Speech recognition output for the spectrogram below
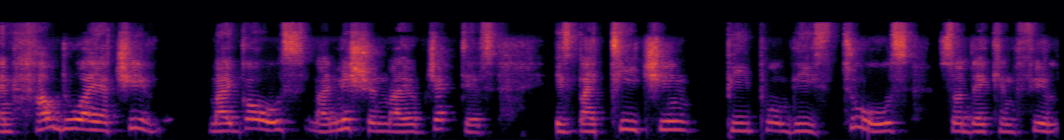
And how do I achieve my goals, my mission, my objectives is by teaching people these tools so they can feel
